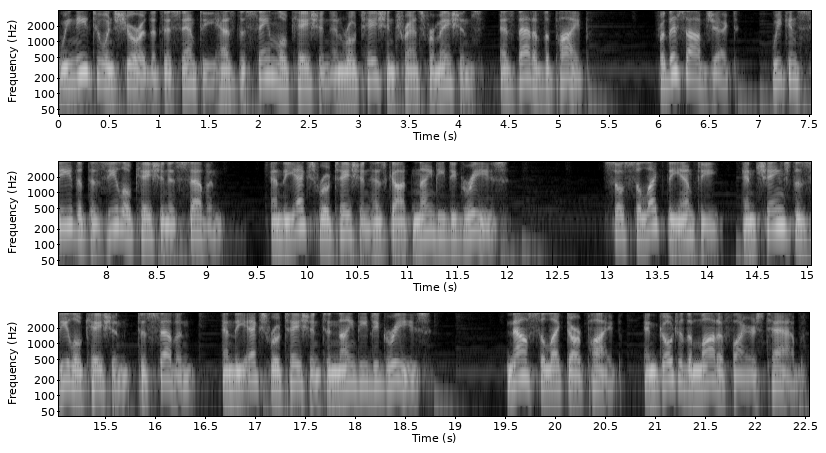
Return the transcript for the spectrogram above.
We need to ensure that this empty has the same location and rotation transformations as that of the pipe. For this object, we can see that the z location is 7, and the x rotation has got 90 degrees. So select the empty, and change the z location to 7, and the x rotation to 90 degrees. Now select our pipe, and go to the Modifiers tab.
